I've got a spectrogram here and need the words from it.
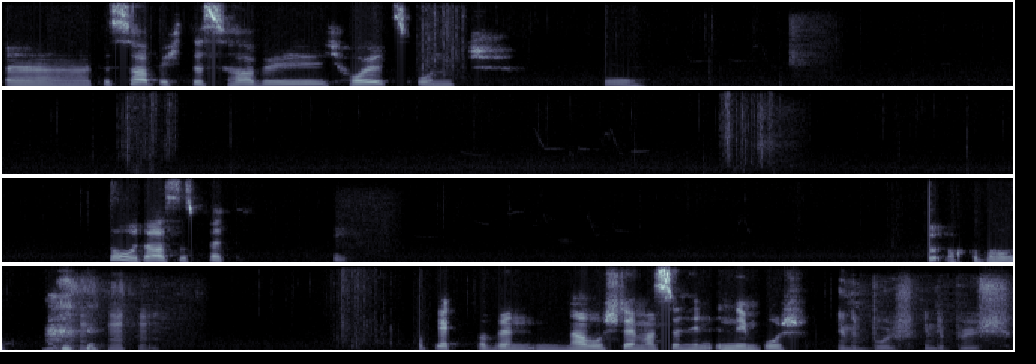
Äh, das habe ich, das habe ich. Holz und. Oh. So, da ist das Bett. Oh. Wird noch gebaut. Objekt verwenden. Na, wo stellen wir es denn hin? In den Busch. In den Busch, in die Büsch.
